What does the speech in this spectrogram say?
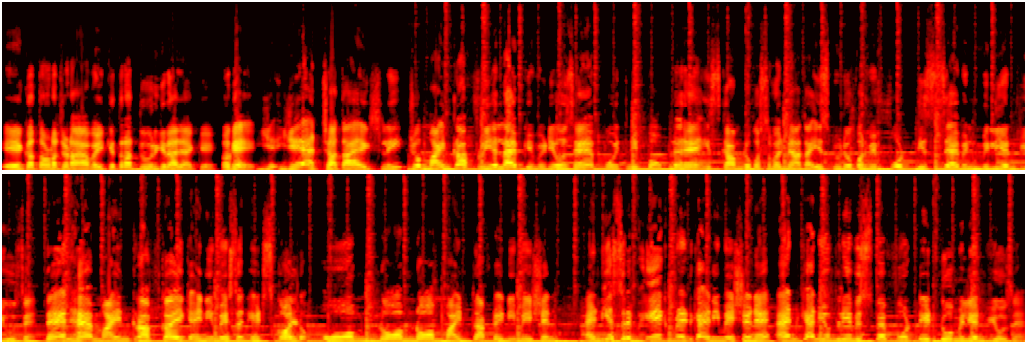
एक हथौड़ा चढ़ाया भाई कितना दूर गिरा जाके। ओके ये अच्छा था एक्चुअली जो माइनक्राफ्ट रियल लाइफ की वीडियोस है, वो इतनी पॉपुलर है, इसका हम लोग को समझ में आता है। इस वीडियो पर भी 47 मिलियन व्यूज़ हैं। देन है माइनक्राफ्ट का एक animation it's called om nom nom Minecraft animation and ये सिर्फ़ एक मिनट का एनिमेशन है एंड कैन यू बिलीव इस पे 42 मिलियन व्यूज़ हैं?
